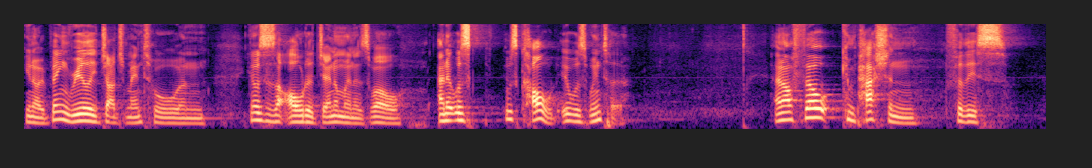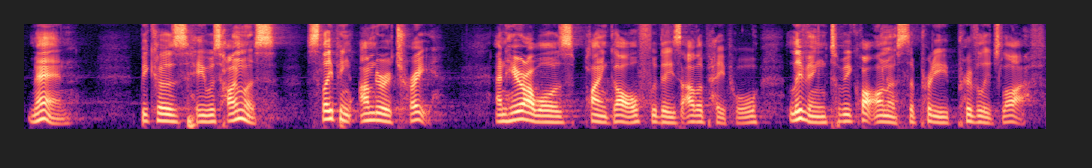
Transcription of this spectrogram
you know, being really judgmental. And, you know, this is an older gentleman as well. And it was, it was cold, it was winter. And I felt compassion for this man because he was homeless, sleeping under a tree. And here I was playing golf with these other people, living, to be quite honest, a pretty privileged life.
